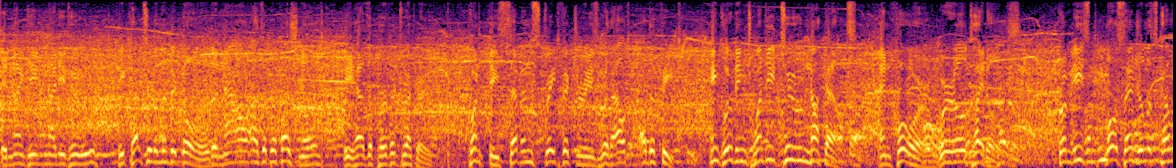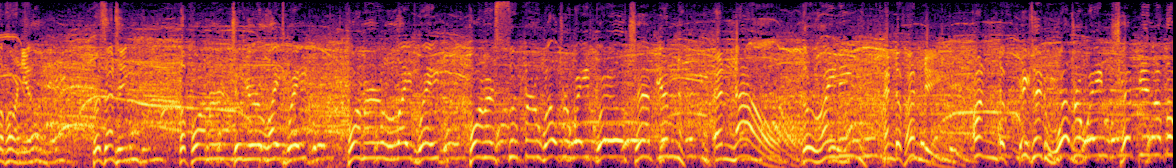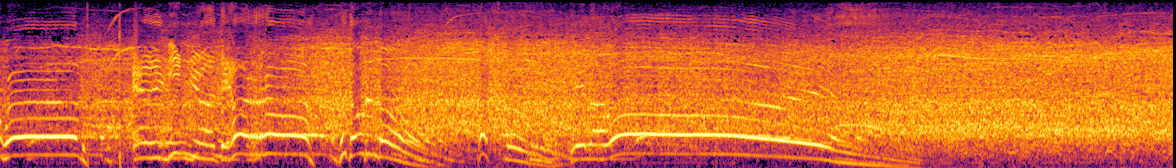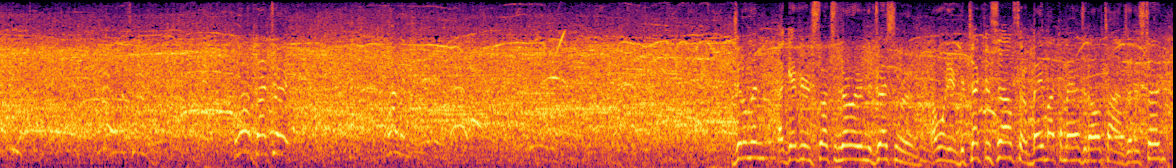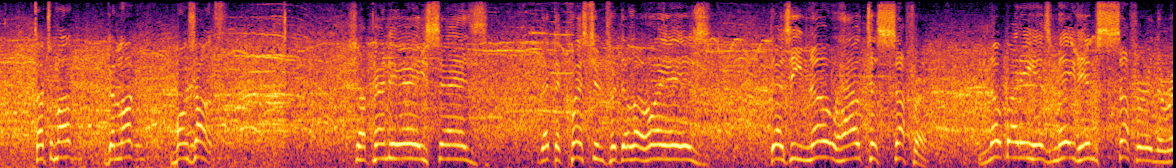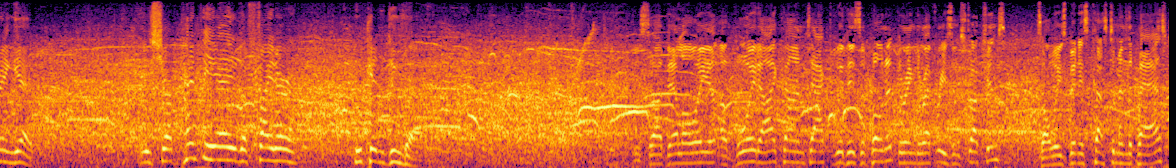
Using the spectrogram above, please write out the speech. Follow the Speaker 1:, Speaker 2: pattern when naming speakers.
Speaker 1: In 1992, he captured Olympic gold, and now, as a professional, he has a perfect record. 27 straight victories without a defeat, including 22 knockouts and four world titles. From East Los Angeles, California, presenting the former junior lightweight, former lightweight, former super welterweight world champion, and now the reigning and defending undefeated welterweight champion of the world, El Niño de Oro, the Golden Boy, Oscar de la Hoya.
Speaker 2: Come on, Patrick. Gentlemen, I gave your instructions earlier in the dressing room. I want you to protect yourselves and obey my commands at all times. Understood? Touch them up. Good luck. Bon chance.
Speaker 3: Charpentier says that the question for De La Hoya is, does he know how to suffer? Nobody has made him suffer in the ring yet. Is Charpentier the fighter who can do that?
Speaker 4: Saw De Hoya eh, avoid eye contact with his opponent during the referee's instructions. It's always been his custom in the past.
